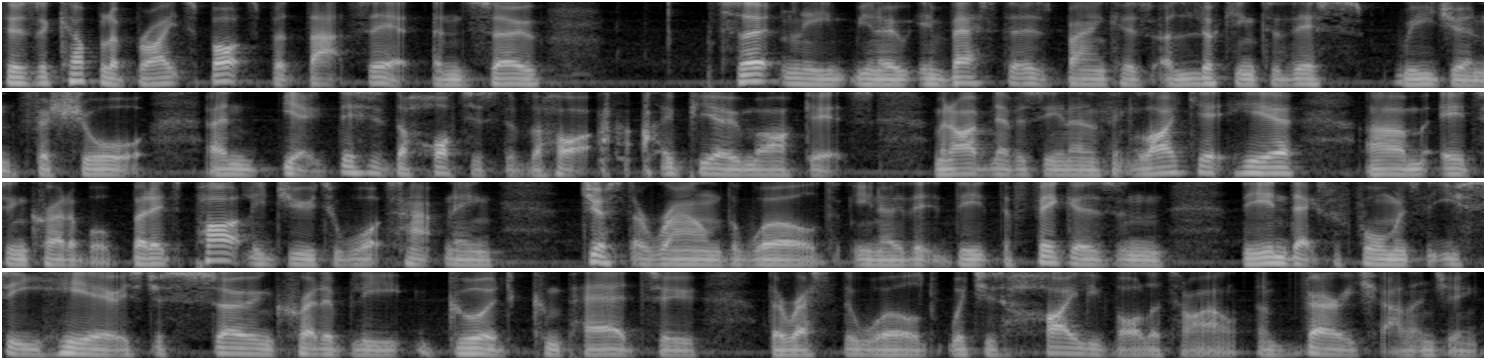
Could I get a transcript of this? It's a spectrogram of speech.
there's a couple of bright spots, but that's it. And so certainly, you know, investors, bankers are looking to this region for sure. And yeah, this is the hottest of the hot IPO markets. I mean, I've never seen anything like it here. Um, it's incredible, but it's partly due to what's happening just around the world. You know, the, the, the, figures and the index performance that you see here is just so incredibly good compared to the rest of the world, which is highly volatile and very challenging.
